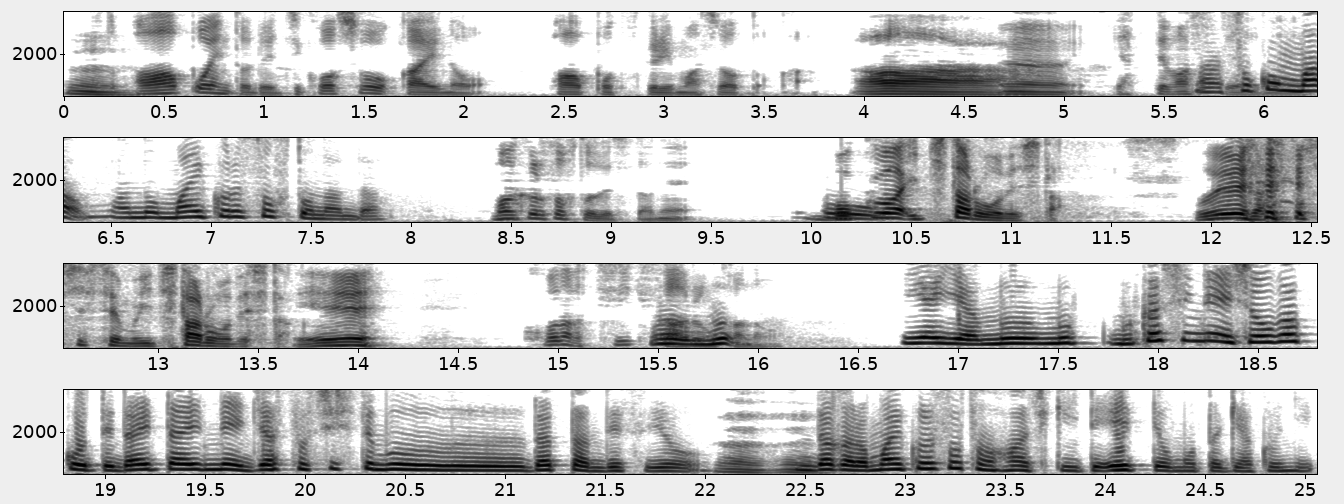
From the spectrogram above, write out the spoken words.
うんパ。ワーポイントで自己紹介のパワポ作りましょうとか、あうあ、ん、やってましたね。そこ、ま、あの、マイクロソフトなんだ。マイクロソフトでしたね。僕は一太郎でした。ええジャストシステム一太郎でした。ええここなんか地域差あるのかな、いやいや、む、む、昔ね、小学校って大体ね、ジャストシステムだったんですよ。うんうん。だからマイクロソフトの話聞いて、えって思った逆に。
